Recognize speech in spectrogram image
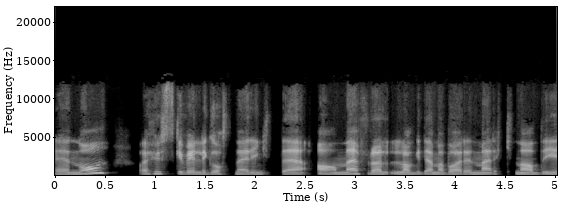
eh, nå. Og jeg husker veldig godt når jeg ringte Ane, for da lagde jeg meg bare en merknad i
